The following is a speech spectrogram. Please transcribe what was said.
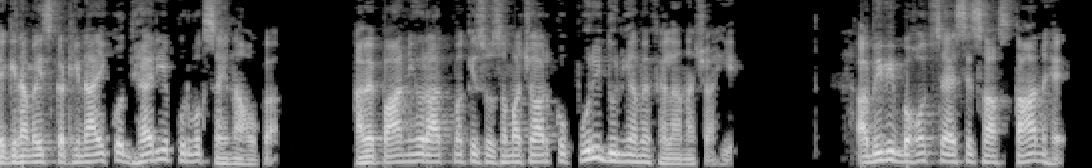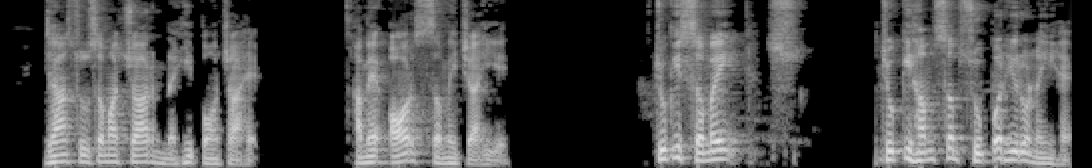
लेकिन हमें इस कठिनाई को धैर्यपूर्वक सहना होगा। हमें पानी और आत्मा के सुसमाचार को पूरी दुनिया में फैलाना चाहिए। अभी भी बहुत से ऐसे स्थान है जहाँ सुसमाचार नहीं पहुँचा है। हमें और समय चाहिए। क्योंकि समय क्योंकि हम सब सुपर हीरो नहीं है,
